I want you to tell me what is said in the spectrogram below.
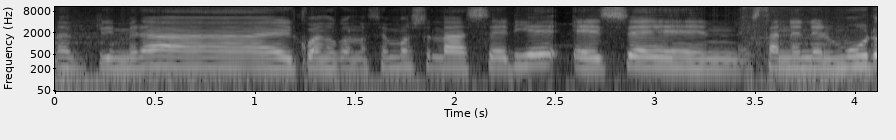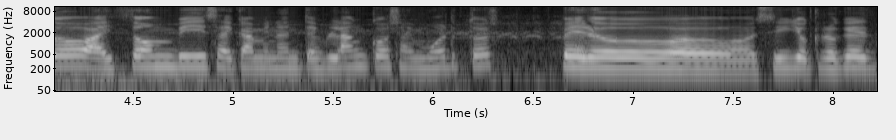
la primera, el- cuando conocemos la serie, es en- están en el muro, hay zombies, hay caminantes blancos, hay muertos, pero sí, yo creo que,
